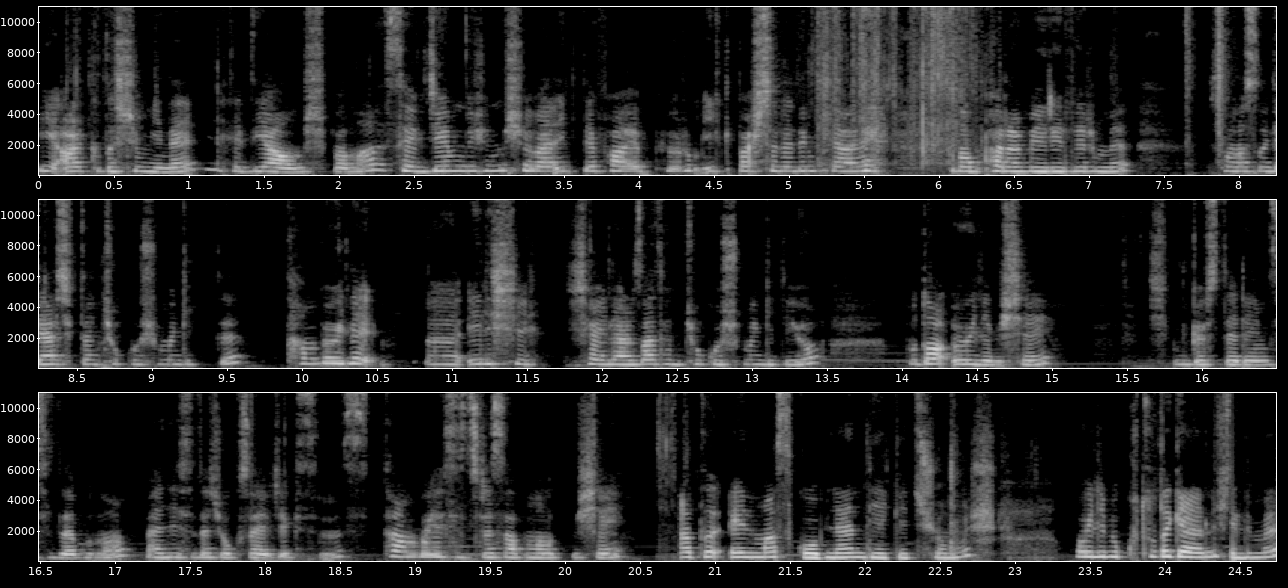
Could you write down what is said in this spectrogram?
Bir arkadaşım yine hediye almış bana. Seveceğimi düşünmüş ve ben ilk defa yapıyorum. İlk başta dedim ki yani buna para verilir mi? Sonrasında gerçekten çok hoşuma gitti. Tam böyle e, el işi şeyler zaten çok hoşuma gidiyor. Bu da öyle bir şey. Şimdi göstereyim size bunu. Bence siz de çok seveceksiniz. Tam böyle stres atmalık bir şey. Adı Elmas Goblen diye geçiyormuş. Öyle bir kutuda geldi elime.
